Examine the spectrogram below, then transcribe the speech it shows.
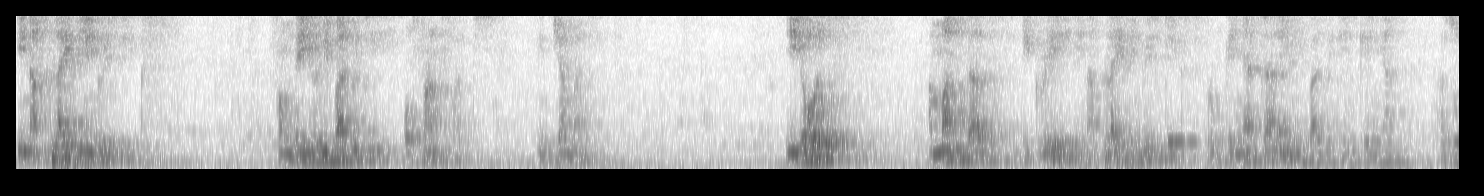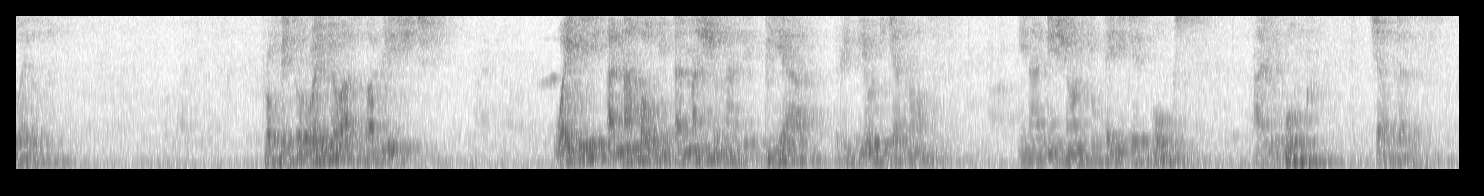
in Applied Linguistics from the University of Frankfurt in Germany. He holds a master's degree in Applied Linguistics from Kenyatta University in Kenya as well. Professor Wenjo has published widely a number of internationally peer-reviewed journals in addition to edited books and book chapters.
